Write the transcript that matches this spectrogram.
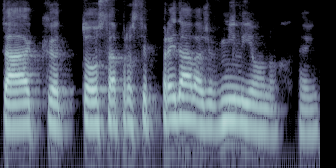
tak to sa proste predáva, že v miliónoch, hej.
